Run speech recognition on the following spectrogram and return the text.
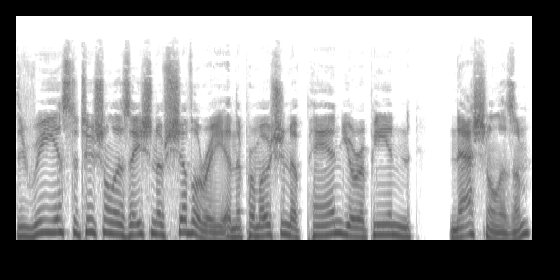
the reinstitutionalization of chivalry and the promotion of pan European nationalism,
